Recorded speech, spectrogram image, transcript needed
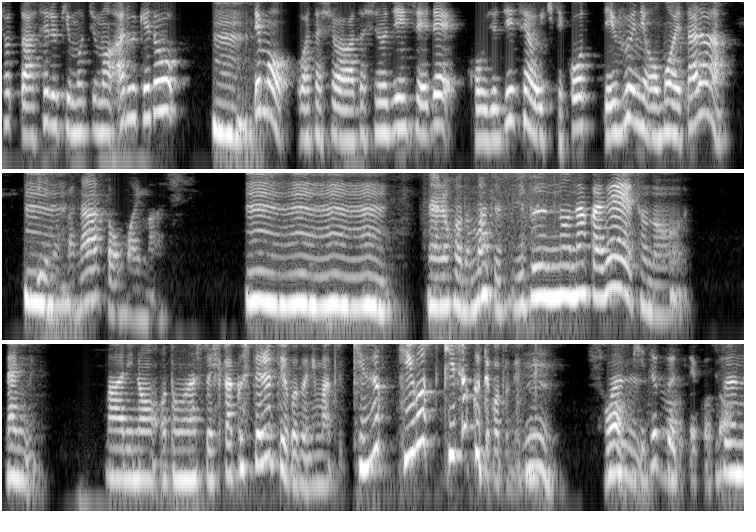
ちょっと焦る気持ちもあるけど、うん。でも私は私の人生でこういう人生を生きていこうっていうふうに思えたらうんいいのかなと思います。うんうんうんうん。なるほど。まず自分の中で、その、何、周りのお友達と比較してるっていうことにまず気づ、気を、気づくってことですね。うん。そう、まず気づくってこと。自分う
